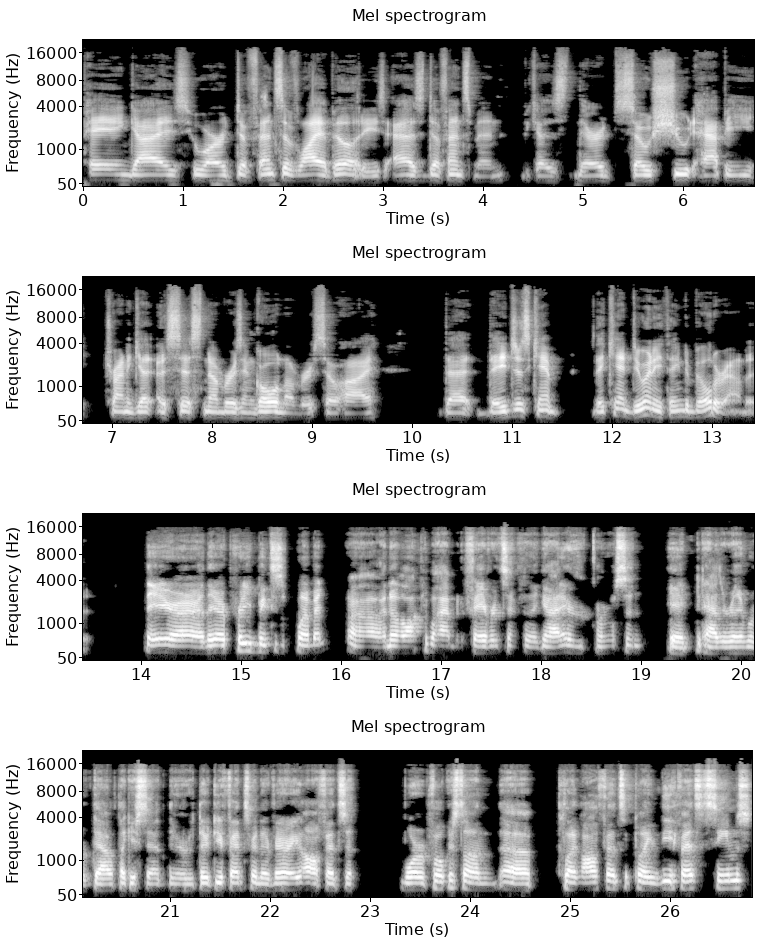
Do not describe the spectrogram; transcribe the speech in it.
paying guys who are defensive liabilities as defensemen because they're so shoot happy trying to get assist numbers and goal numbers so high that they just can't they can't do anything to build around it. They are they are a pretty big disappointment. Uh, I know a lot of people have been favorites after they got Erik Karlsson. It, it hasn't really worked out. Like you said, their their defensemen are very offensive, more focused on uh, playing offense and playing defense. It seems,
